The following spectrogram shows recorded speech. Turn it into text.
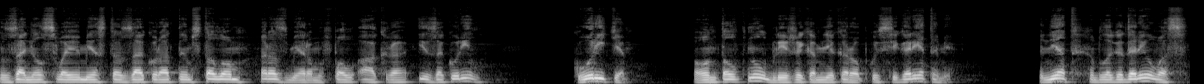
занял свое место за аккуратным столом размером в полакра и закурил. «Курите?» Он толкнул ближе ко мне коробку с сигаретами. «Нет, благодарю вас».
